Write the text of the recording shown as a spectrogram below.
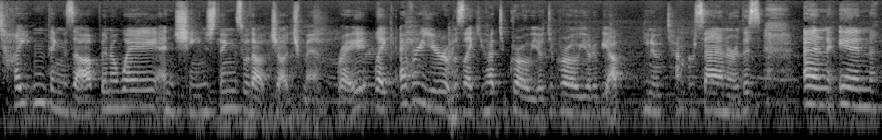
tighten things up in a way and change things without judgment right? Like every year it was like you had to grow you had to grow you had to be up you know 10% or this. And in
